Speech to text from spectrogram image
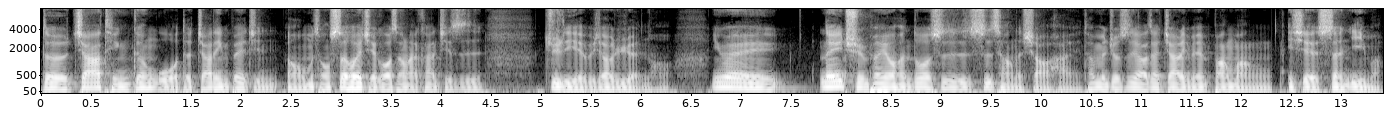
的家庭跟我的家庭背景哦，我们从社会结构上来看，其实。距离也比较远哦，因为那一群朋友很多是市场的小孩，他们就是要在家里面帮忙一些生意嘛，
